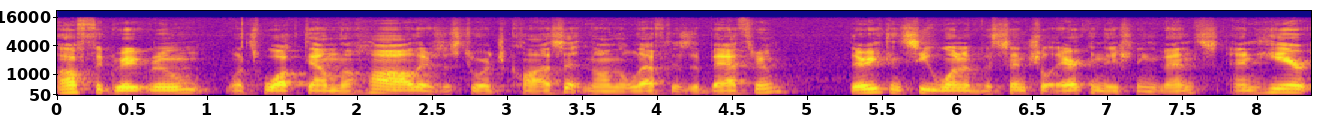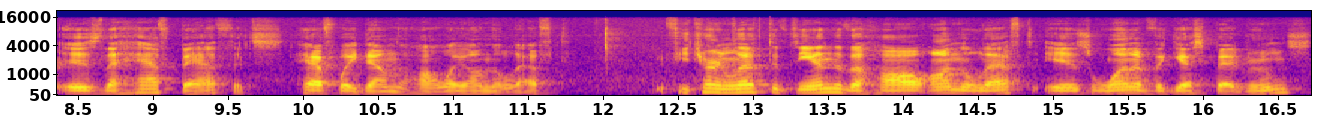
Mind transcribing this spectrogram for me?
Off the great room, let's walk down the hall. There's a storage closet, and on the left is a bathroom. There you can see one of the central air conditioning vents, and here is the half bath. It's halfway down the hallway on the left. If you turn left at the end of the hall, on the left is one of the guest bedrooms.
